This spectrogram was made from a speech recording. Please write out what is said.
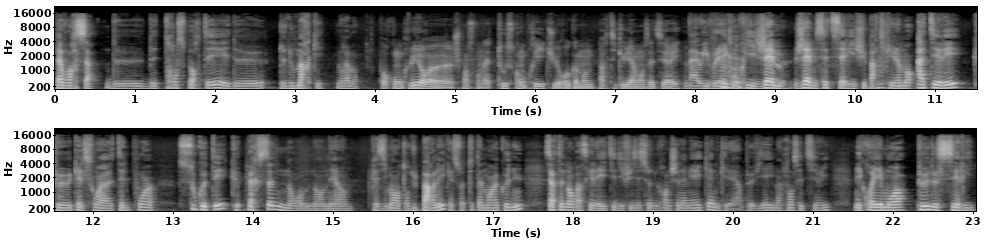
d'avoir ça, de d'être transporté et de, de nous marquer, vraiment. Pour conclure, euh, je pense qu'on a tous compris, tu recommandes particulièrement cette série? Bah oui, vous l'avez compris, j'aime, j'aime cette série. Je suis particulièrement atterré que qu'elle soit à tel point sous-cotée que personne n'en n'en ait un- quasiment entendu parler, qu'elle soit totalement inconnue. Certainement parce qu'elle a été diffusée sur une grande chaîne américaine, qu'elle est un peu vieille maintenant cette série. Mais croyez-moi, peu de séries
